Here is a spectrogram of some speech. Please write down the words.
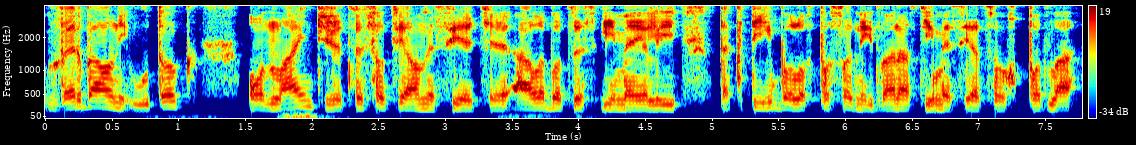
verbálny útok online, čiže cez sociálne siete alebo cez e-maily, tak tých bolo v posledných 12 mesiacoch podľa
